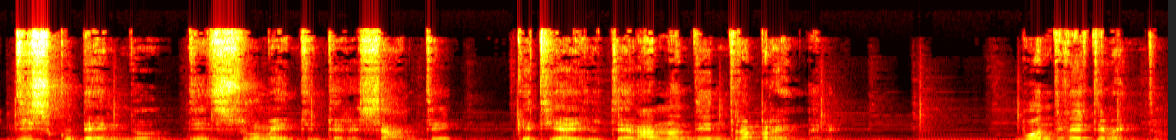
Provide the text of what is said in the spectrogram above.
discutendo di strumenti interessanti che ti aiuteranno ad intraprendere. Buon divertimento!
